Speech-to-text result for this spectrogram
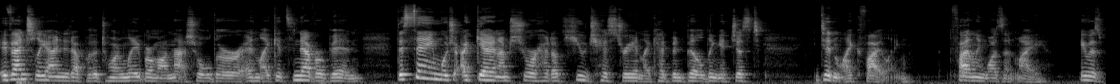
eventually I ended up with a torn labrum on that shoulder, and like, it's never been the same. Which again, I'm sure had a huge history and like had been building. It just didn't like filing. Filing wasn't my. It was.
